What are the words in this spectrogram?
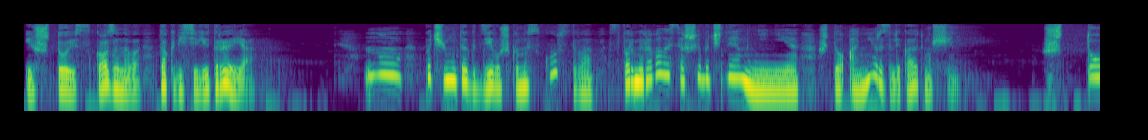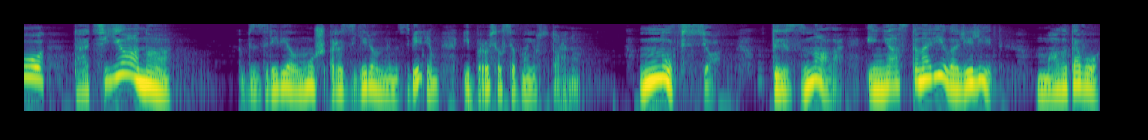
и что из сказанного так веселит Рея? Ну, почему-то к девушкам искусства сформировалось ошибочное мнение, что они развлекают мужчин. Что? Татьяна! взревел муж разъяренным зверем и бросился в мою сторону. Ну все. Ты знала и не остановила Лилит. Мало того,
